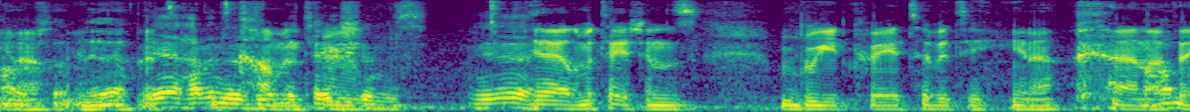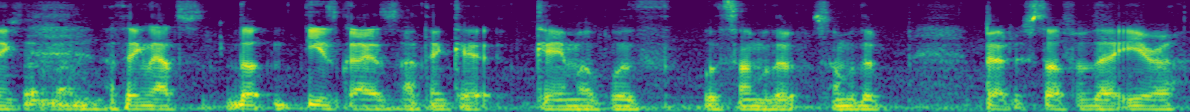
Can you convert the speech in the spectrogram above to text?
You know, 100%, It- yeah. it's- yeah, having it's those coming through limitations. Yeah. yeah, limitations breed creativity, you know, and I think man. I think that's the, these guys. I think it came up with with some of the some of the better stuff of that era.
